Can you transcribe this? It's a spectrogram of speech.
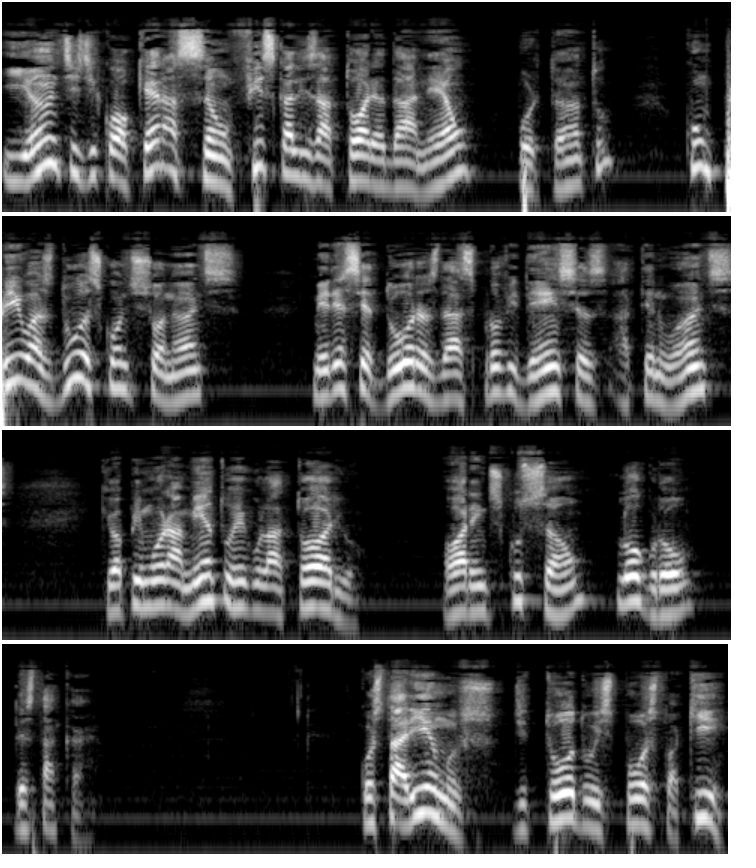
e, antes de qualquer ação fiscalizatória da ANEL, portanto, cumpriu as duas condicionantes merecedoras das providências atenuantes que o aprimoramento regulatório, ora em discussão, logrou destacar. Gostaríamos de todo o exposto aqui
